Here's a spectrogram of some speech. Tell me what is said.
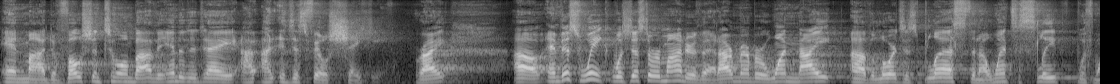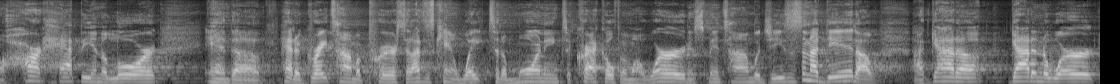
and my devotion to Him, by the end of the day, I, I, it just feels shaky, right? Uh, and this week was just a reminder of that. I remember one night uh, the Lord just blessed, and I went to sleep with my heart happy in the Lord and uh, had a great time of prayer. Said, I just can't wait till the morning to crack open my word and spend time with Jesus. And I did. I, I got up, got in the word,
